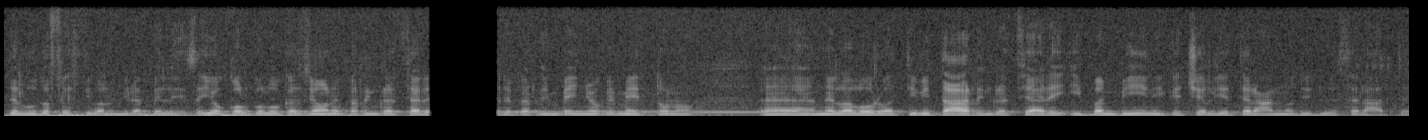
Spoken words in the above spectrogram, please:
del Ludo Festival Mirabellese. Io colgo l'occasione per ringraziare per l'impegno che mettono eh, nella loro attività, ringraziare i bambini che ci allieteranno di due serate,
